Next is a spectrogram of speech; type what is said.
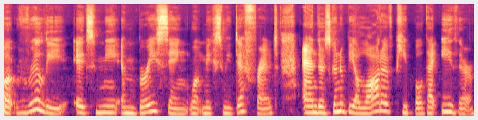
But really, it's me embracing what makes me different. And there's going to be a lot of people that either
